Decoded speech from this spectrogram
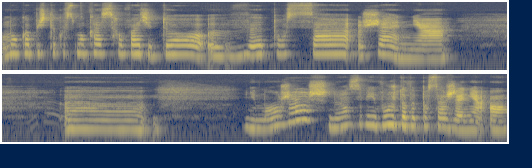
mogłabyś tego smoka schować do wyposażenia. Eee, nie możesz? Nazwij, włóż do wyposażenia, o.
